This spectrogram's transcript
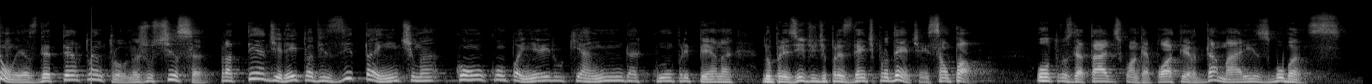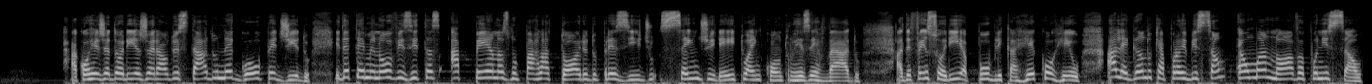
E um ex-detento entrou na justiça para ter direito à visita íntima com o companheiro que ainda cumpre pena no presídio de Presidente Prudente, em São Paulo. Outros detalhes com a repórter Damares Bubans. A Corregedoria Geral do Estado negou o pedido e determinou visitas apenas no parlatório do presídio, sem direito a encontro reservado. A Defensoria Pública recorreu, alegando que a proibição é uma nova punição.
